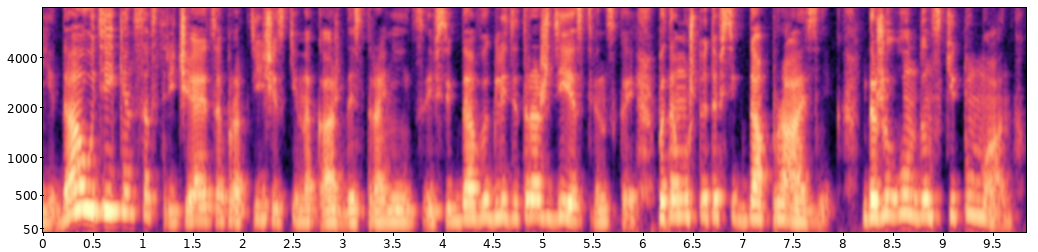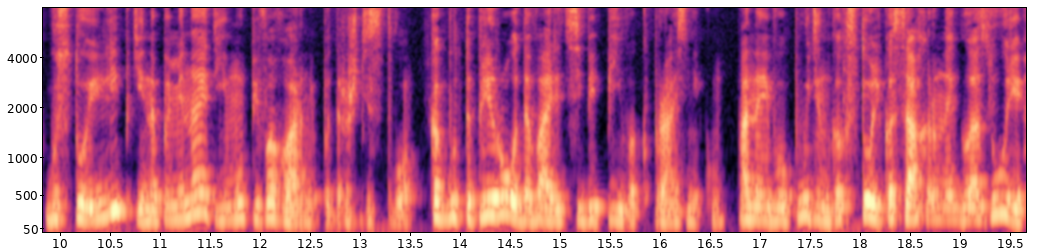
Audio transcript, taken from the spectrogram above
Еда у Диккенса встречается практически на каждой странице и всегда выглядит рождественской, потому что это всегда праздник. Даже лондонский туман, густой и липкий, напоминает ему пивоварню под Рождество. Как будто природа варит себе пиво к празднику. А на его пудингах столько сахарной глазури,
